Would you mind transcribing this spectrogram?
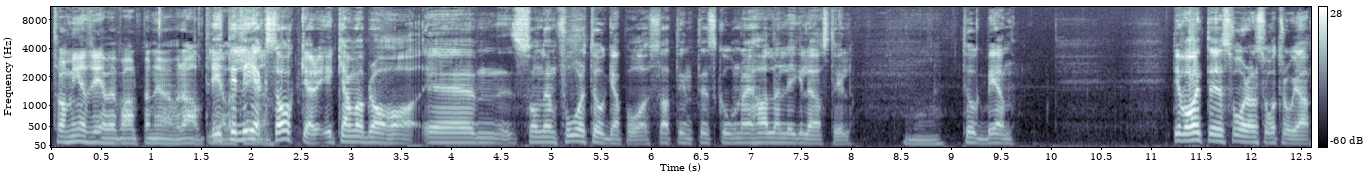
Ta med drevervalpen överallt. Lite leksaker kan vara bra att ha. Eh, som den får tugga på. Så att inte skorna i hallen ligger löst till. Mm. Tuggben. Det var inte svårare än så tror jag.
